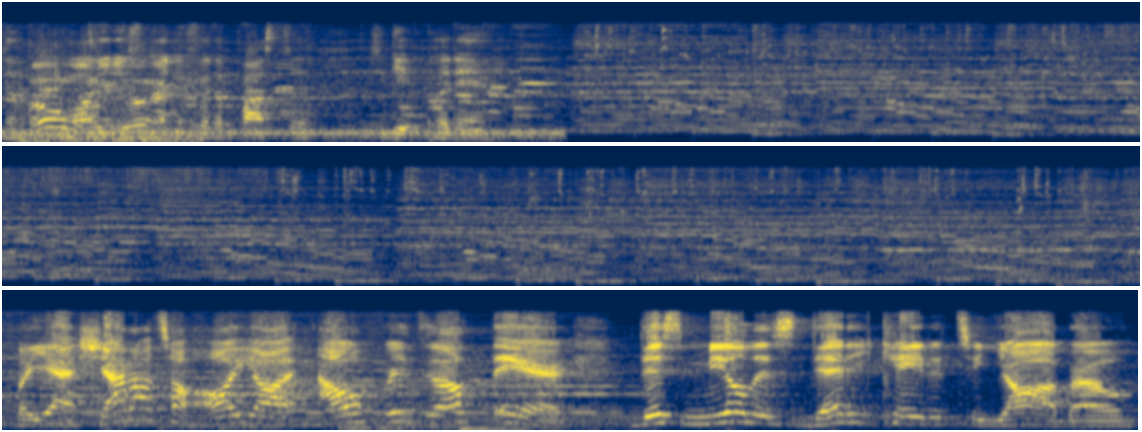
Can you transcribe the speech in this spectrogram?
the oh water is ready for the pasta to get put in. But yeah, shout out to all y'all Alfreds out there. This meal is dedicated to y'all, bro.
